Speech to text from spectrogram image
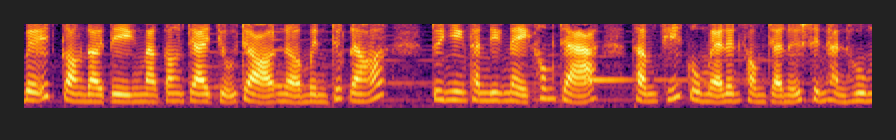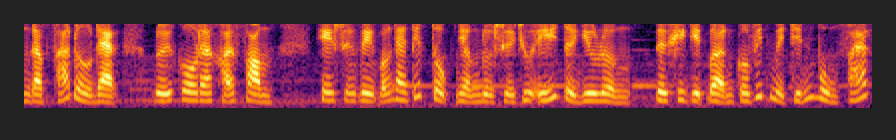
BX còn đòi tiền mà con trai chủ trọ nợ mình trước đó. Tuy nhiên thanh niên này không trả, thậm chí cùng mẹ lên phòng trọ nữ sinh hành hung đập phá đồ đạc, đuổi cô ra khỏi phòng. Hiện sự việc vẫn đang tiếp tục nhận được sự chú ý từ dư luận. Từ khi dịch bệnh Covid-19 bùng phát,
